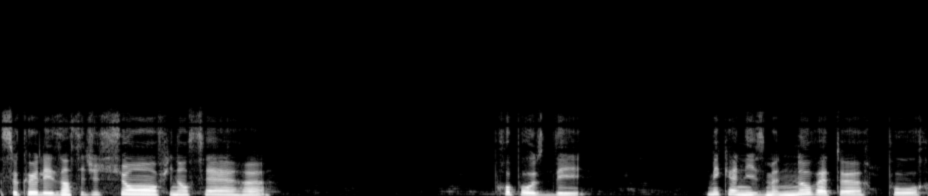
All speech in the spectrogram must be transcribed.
ce que les institutions financières proposent des mécanismes novateurs pour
